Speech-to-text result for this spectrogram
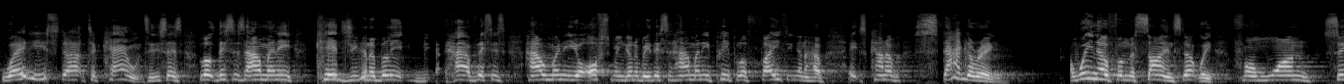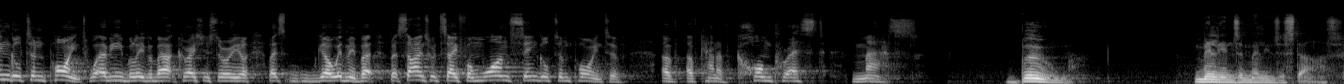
where do you start to count? And he says, Look, this is how many kids you're going to have. This is how many your offspring are going to be. This is how many people of faith you're going to have. It's kind of staggering. And we know from the science, don't we? From one singleton point, whatever you believe about creation story, let's go with me. But, but science would say from one singleton point of, of, of kind of compressed mass, boom, millions and millions of stars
